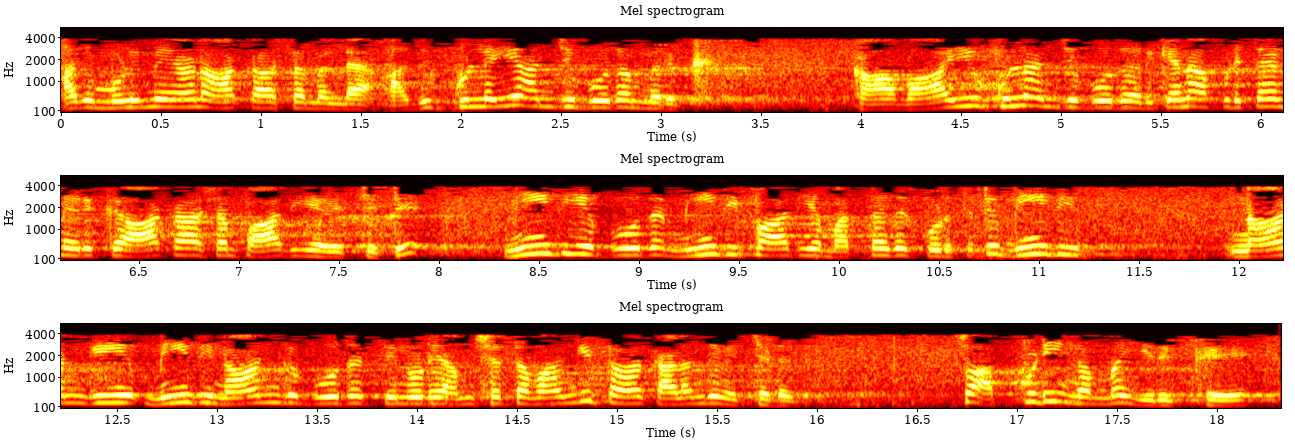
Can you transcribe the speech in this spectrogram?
அது முழுமையான ஆகாசம் அல்ல. அதுக்குள்ளேயே அஞ்சு பூதம் இருக்கு. வாயுக்குள்ள அஞ்சு பூதம் இருக்கு. ஏன்னா அப்படித்தான் இருக்கு. ஆகாசம் பாதிய வச்சுட்டு மீதிய பூத மீதி பாதிய மத்தது கொடுத்துட்டு மீதி நான்கு மீதி நான்கு பூதத்தினுடைய அம்சத்தை வாங்கி தான் கலந்து வச்சிடுது. சோ அப்படி நம்ம இருக்கு.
